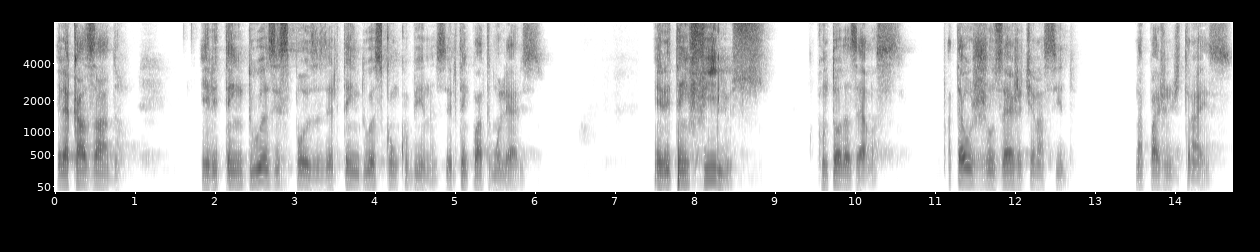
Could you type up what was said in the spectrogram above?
Ele é casado. Ele tem duas esposas, ele tem duas concubinas, ele tem quatro mulheres. Ele tem filhos com todas elas. Até o José já tinha nascido, na página de trás.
